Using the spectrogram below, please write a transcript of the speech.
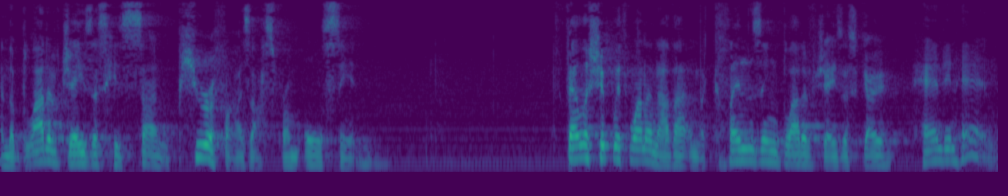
and the blood of Jesus, his Son, purifies us from all sin. Fellowship with one another and the cleansing blood of Jesus go hand in hand.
